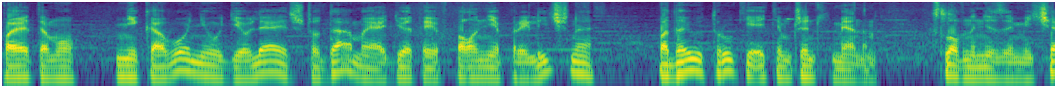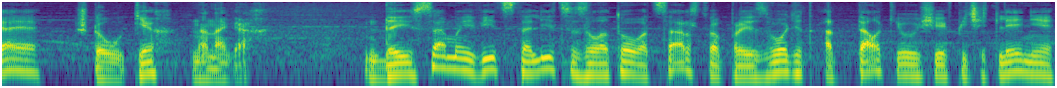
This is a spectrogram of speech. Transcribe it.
Поэтому Никого не удивляет, что дамы, одетые вполне прилично, подают руки этим джентльменам, словно не замечая, что у тех на ногах. Да и самый вид столицы Золотого Царства производит отталкивающее впечатление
